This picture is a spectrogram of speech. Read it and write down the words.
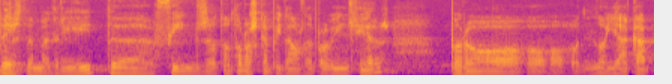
des de Madrid eh, fins a totes les capitals de províncies, però no hi ha cap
